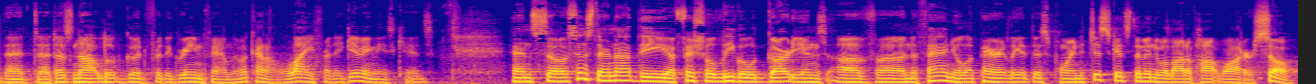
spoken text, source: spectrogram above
that uh, does not look good for the Green family. What kind of life are they giving these kids? And so, since they're not the official legal guardians of uh, Nathaniel, apparently at this point, it just gets them into a lot of hot water. So,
